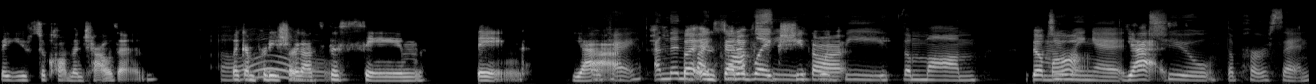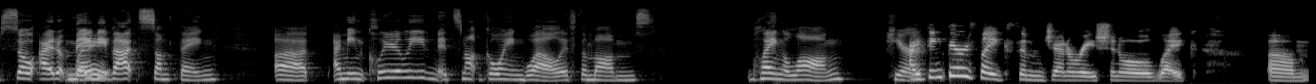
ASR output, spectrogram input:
they used to call Munchausen. Like I'm pretty sure that's Oh, the same thing. Yeah. okay. And then But instead of, like, she thought- would be the mom The mom. doing it Yes. to the person. So I don't, maybe Right. that's something. Uh, I mean, clearly it's not going well if the mom's playing along here. I think there's like some generational like um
